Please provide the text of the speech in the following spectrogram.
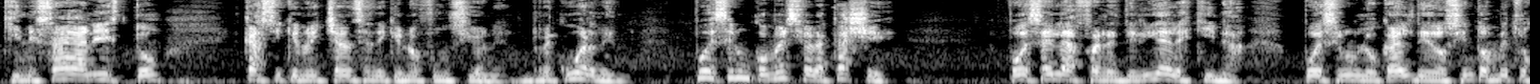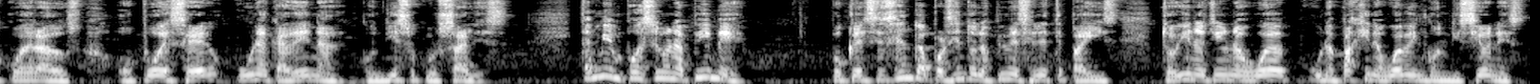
Quienes hagan esto, casi que no hay chance de que no funcione. Recuerden, puede ser un comercio a la calle, puede ser la ferretería de la esquina, puede ser un local de 200 metros cuadrados o puede ser una cadena con 10 sucursales. También puede ser una pyme, porque el 60% de los pymes en este país todavía no tiene una, web, una página web en condiciones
